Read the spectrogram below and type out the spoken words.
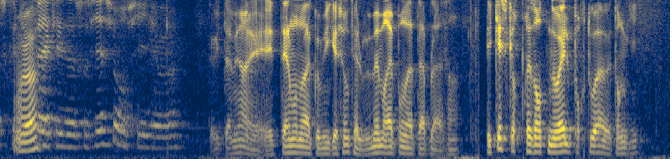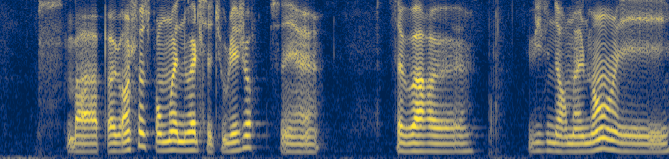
ce que Voilà. tu fais avec les associations aussi. T'as vu, ta mère elle est tellement dans la communication qu'elle veut même répondre à ta place. hein. Et qu'est-ce que représente Noël pour toi, euh, Tanguy? Bah, pas grand chose. Pour moi, Noël, c'est tous les jours. C'est euh, savoir euh, vivre normalement et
